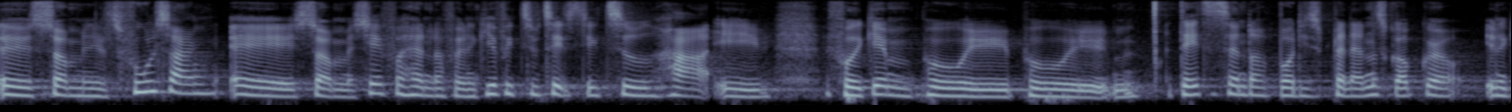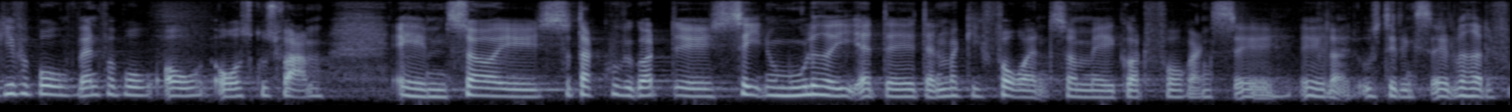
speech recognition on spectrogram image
øh, som Niels Fuglsang, øh, som chefforhandler for energieffektivitetsdirektivet, har øh, fået igennem på, øh, på øh, datacenter, hvor de blandt andet skal opgøre energiforbrug, vandforbrug og overskudsvarme. Øh, så, øh, så der kunne vi godt øh, se nogle muligheder i, at øh, Danmark gik foran som øh, godt forgangs, øh, eller et udstillings, øh, hvad hedder det,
